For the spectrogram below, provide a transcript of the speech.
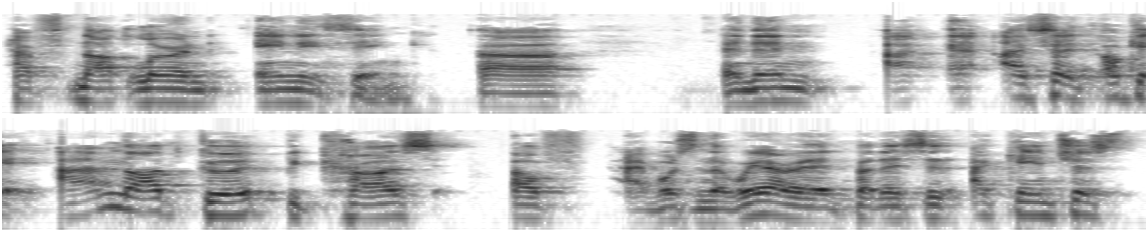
have not learned anything. Uh, and then I, I said, okay, I'm not good because of, I wasn't aware of it, but I said, I can't just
